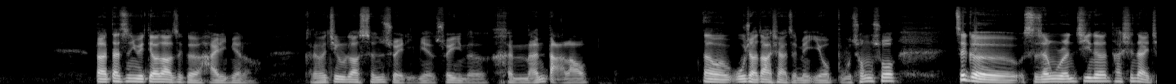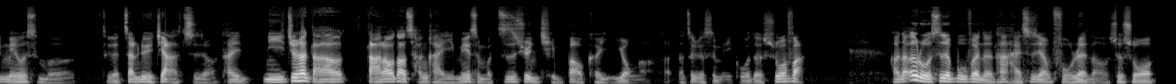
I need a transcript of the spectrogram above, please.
那但是因为掉到这个海里面了，可能会进入到深水里面，所以呢很难打捞。那五角大厦这边也有补充说，这个死神无人机呢，它现在已经没有什么这个战略价值哦，它你就算打到打捞到残骸，也没有什么资讯情报可以用啊。那这个是美国的说法。好，那俄罗斯的部分呢，它还是这样否认哦，就说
